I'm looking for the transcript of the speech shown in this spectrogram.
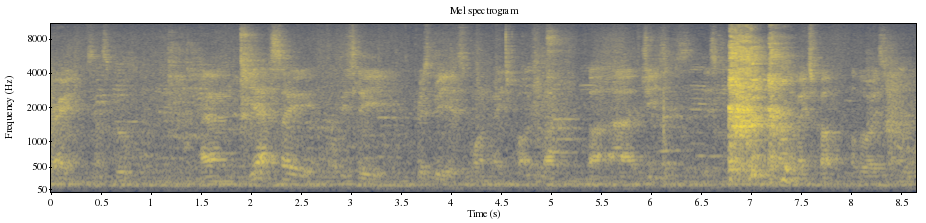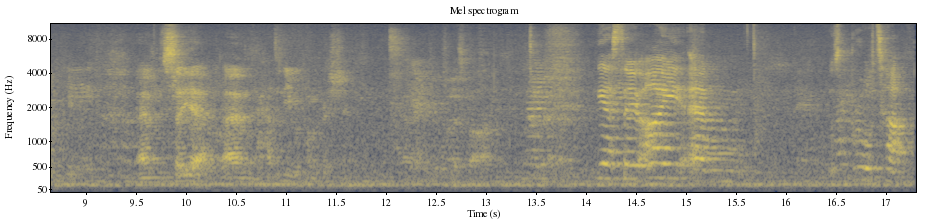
Great, sounds cool. Um, yeah, so obviously Frisbee is one major part of that, but uh, Jesus is another major part, otherwise it wouldn't be. Um, so yeah, um, how did you become a Christian? Yeah, so I um, was brought up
